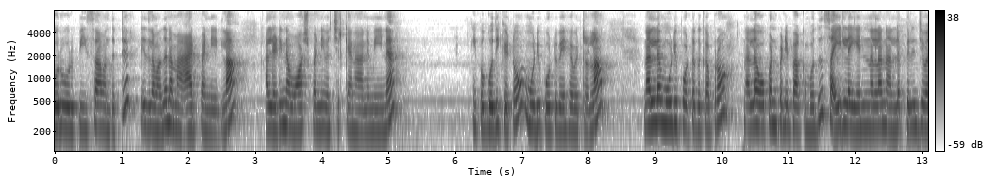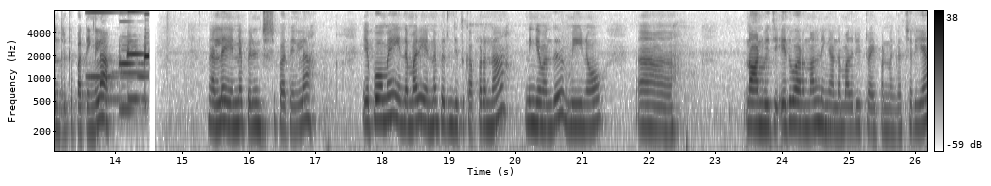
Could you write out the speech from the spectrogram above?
ஒரு ஒரு பீஸாக வந்துட்டு இதில் வந்து நம்ம ஆட் பண்ணிடலாம். ஆல்ரெடி நான் வாஷ் பண்ணி வச்சுருக்கேன் நான் மீனை. இப்போ கொதிக்கட்டும் மூடி போட்டு வேக விட்டுறலாம். நல்லா மூடி போட்டதுக்கப்புறம் நல்லா ஓப்பன் பண்ணி பார்க்கும்போது சைடில் எண்ணெய்லாம் நல்லா பிரிஞ்சு வந்திருக்கு பார்த்தீங்களா? நல்ல எண்ணெய் பிரிஞ்சிச்சு பார்த்தீங்களா? எப்போவுமே இந்த மாதிரி எண்ணெய் பிரிஞ்சதுக்கு அப்புறம் தான் நீங்கள் வந்து மீனோ நான்வெஜ் எதுவாக இருந்தாலும் நீங்கள் அந்த மாதிரி ட்ரை பண்ணுங்கள் சரியா?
